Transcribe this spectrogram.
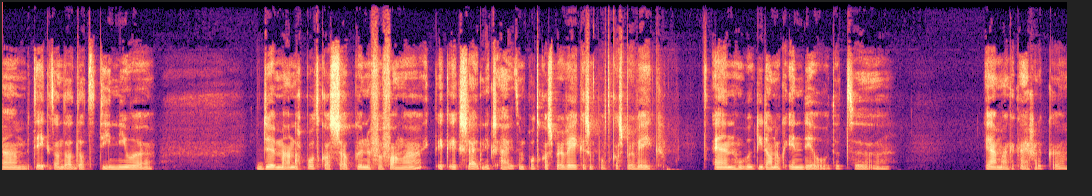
Um, betekent dan dat, dat die nieuwe de maandag podcast zou kunnen vervangen. Ik, ik, sluit niks uit. Een podcast per week is een podcast per week. En hoe ik die dan ook indeel, dat uh, ja, maak ik eigenlijk uh,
